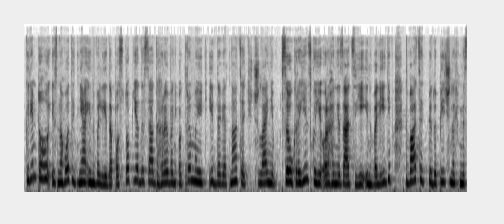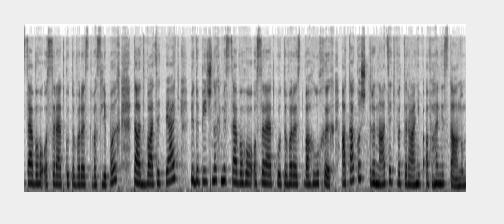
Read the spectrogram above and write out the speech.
Крім того, із нагоди дня інваліда по 150 гривень отримають і 19 членів всеукраїнської організації інвалідів, 20 підопічних місцевого осередку товариства сліпих та 25 підопічних місцевого осередку товариства глухих, а також 13 ветеранів Афганістану.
